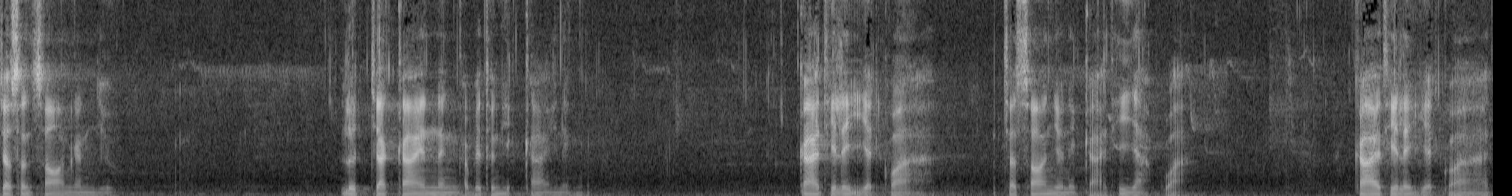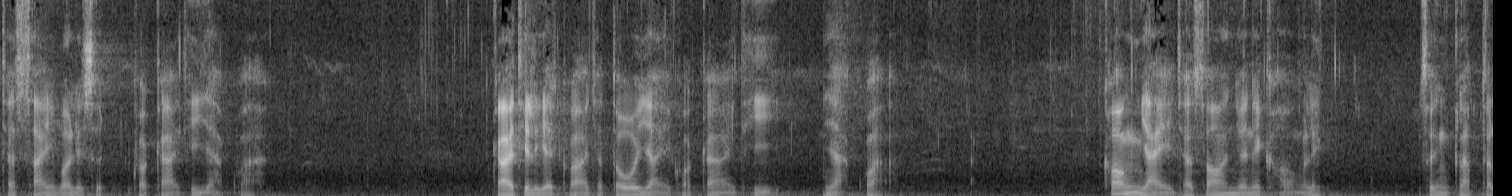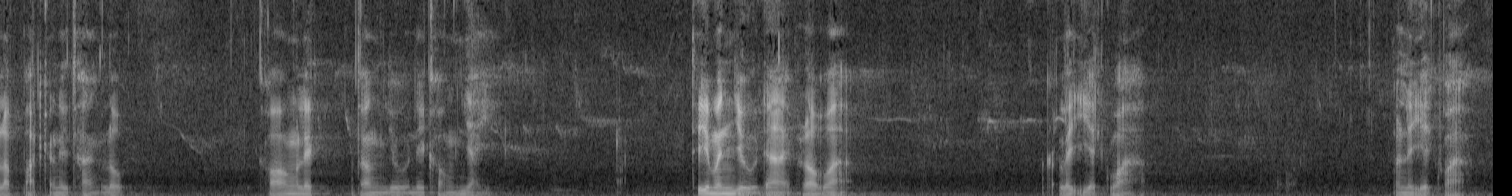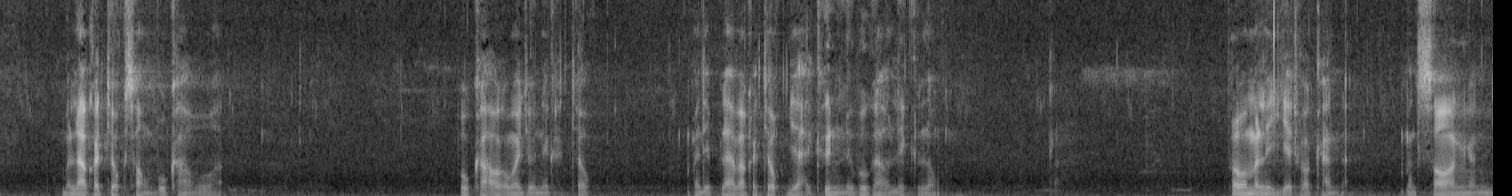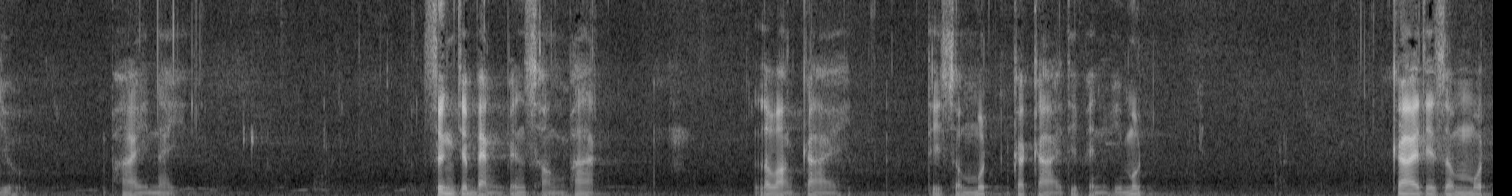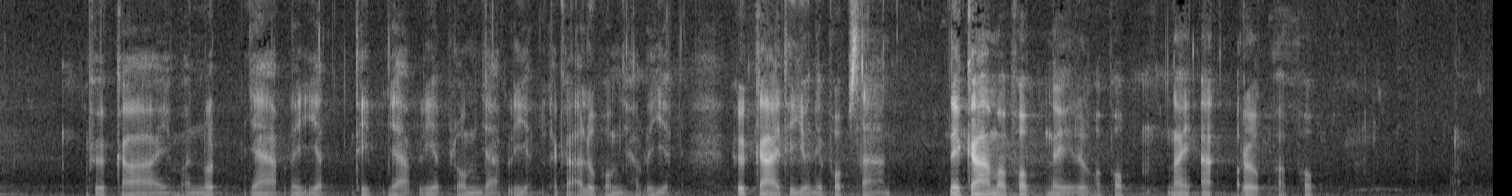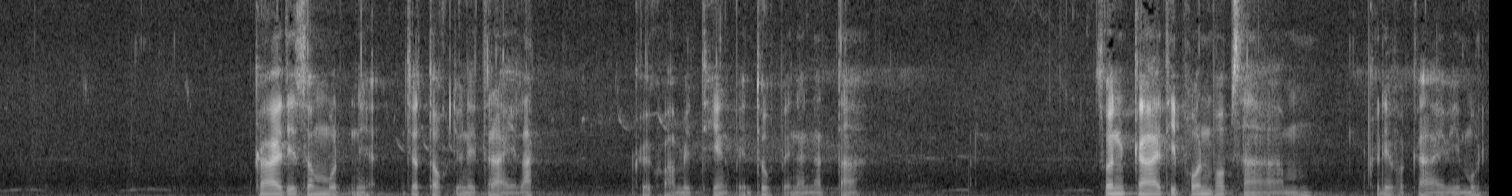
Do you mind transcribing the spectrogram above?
จะซ้อนๆกันอยู่ หลุดจากกายหนึ่งก็ไปถึงอีกกายหนึ่ง กายที่ละเอียดกว่า จะซ่อนอยู่ในกายที่หยาบกว่า กายที่ละเอียดกว่าจะใสบริสุทธิ์กว่ากายที่หยาบกว่า กายที่ละเอียดกว่าจะโตใหญ่กว่ากายที่ หยาบกว่า ของใหญ่จะซ่อนอยู่ในของเล็ก ซึ่งกลับตลปัดกันในทางโลก ของเล็กต้องอยู่ในของใหญ่ ที่มันอยู่ได้เพราะว่าละเอียดกว่า มันละเอียดกว่าเมื่อเรากระจกส่องภูเขาภูเขาก็มาอยู่ในกระจก ไม่ได้แปลว่ากระจกใหญ่ขึ้นหรือภูเขาเล็กลง เพราะว่ามันละเอียดกว่ากัน มันซ่อนกันอยู่ภายใน ซึ่งจะแบ่งเป็นสองภาค ระหว่างกายที่สมมุติกับกายที่เป็นวิมุตติกายที่สมมุติคือกายมนุษย์หยาบละเอียดทิพย์หยาบละเอียดพรมหยาบละเอียด แล้วก็อรูปพรมหยาบละเอียด คือกายที่อยู่ในภพสามในกามาภพในรูปภพในอรูปภพกายที่สมมุติเนี่ยจะตกอยู่ในไตรลักษณ์คือความไม่เที่ยงเป็นทุกข์เป็นอนัตตา ส่วนกายที่พ้นภพสามก็เรียกว่ากายวิมุตติ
